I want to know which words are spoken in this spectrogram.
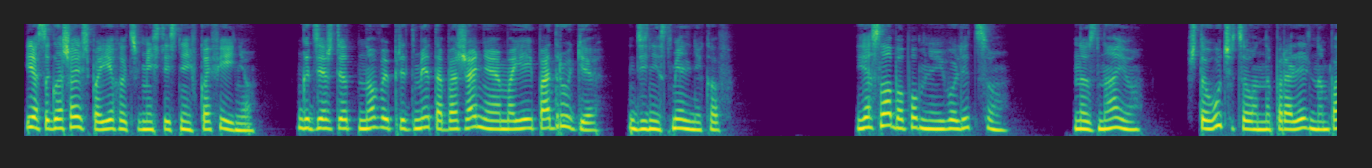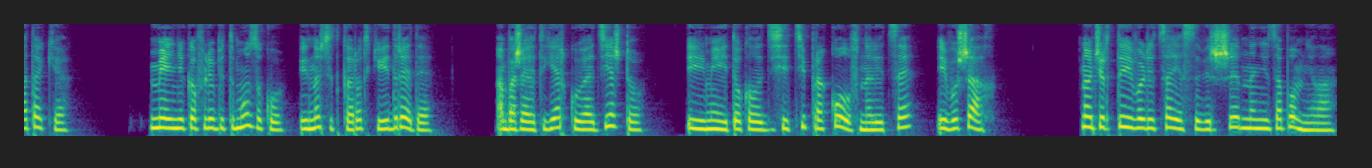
я соглашаюсь поехать вместе с ней в кофейню, где ждет новый предмет обожания моей подруги, Денис Мельников. Я слабо помню его лицо, но знаю, что учится он на параллельном потоке. Мельников любит музыку и носит короткие дреды, обожает яркую одежду и имеет около десяти проколов на лице и в ушах. Но черты его лица я совершенно не запомнила.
